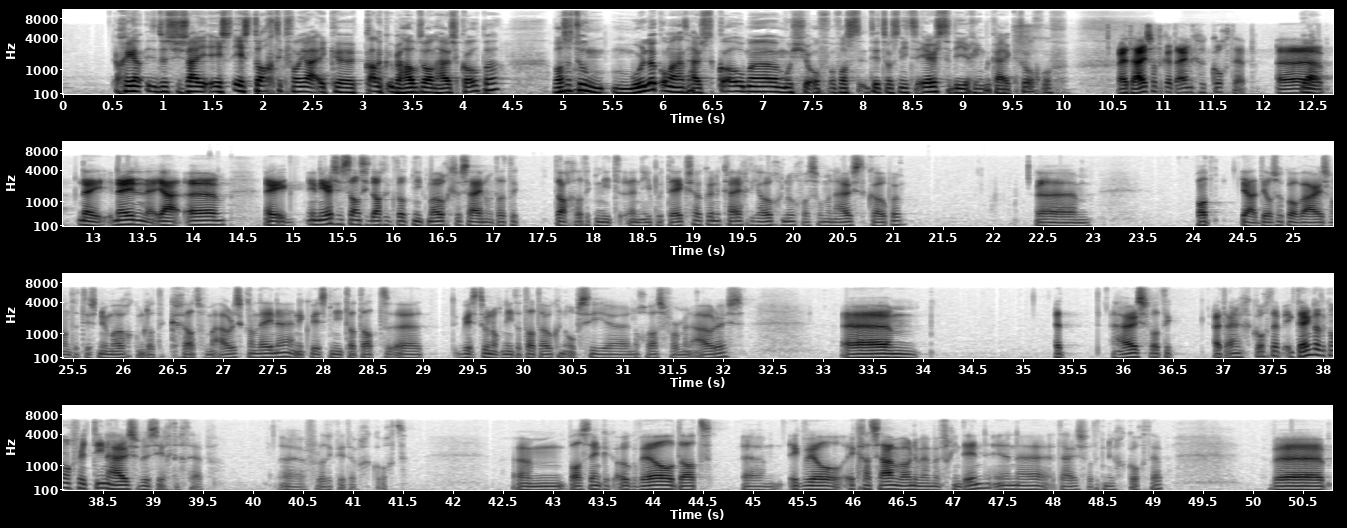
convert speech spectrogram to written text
ging, dus je zei eerst, eerst dacht ik van ja, ik, eh, kan ik überhaupt wel een huis kopen? Was het toen moeilijk om aan het huis te komen? Moest je, of, of was dit was niet het eerste die je ging bekijken, toch? Of? Het huis wat ik uiteindelijk gekocht heb. Uh, Ja. Nee, nee, nee, nee. Ja, ehm, in eerste instantie dacht ik dat het niet mogelijk zou zijn, omdat ik dacht dat ik niet een hypotheek zou kunnen krijgen die hoog genoeg was om een huis te kopen. Ehm, wat ja, deels ook wel waar is, want het is nu mogelijk omdat ik geld van mijn ouders kan lenen. En ik wist niet dat dat, eh, ik wist toen nog niet dat dat ook een optie eh, nog was voor mijn ouders. Ehm, het huis wat ik uiteindelijk gekocht heb, ik denk dat ik ongeveer 10 huizen bezichtigd heb eh, voordat ik dit heb gekocht. Ehm, was denk ik ook wel dat ehm, ik wil, ik ga samenwonen met mijn vriendin in eh, het huis wat ik nu gekocht heb. We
